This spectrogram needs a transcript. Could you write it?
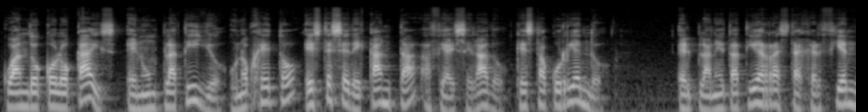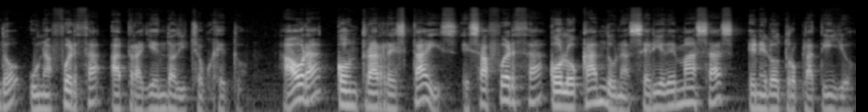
cuando colocáis en un platillo un objeto, este se decanta hacia ese lado. ¿Qué está ocurriendo? El planeta Tierra está ejerciendo una fuerza atrayendo a dicho objeto. Ahora contrarrestáis esa fuerza colocando una serie de masas en el otro platillo.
